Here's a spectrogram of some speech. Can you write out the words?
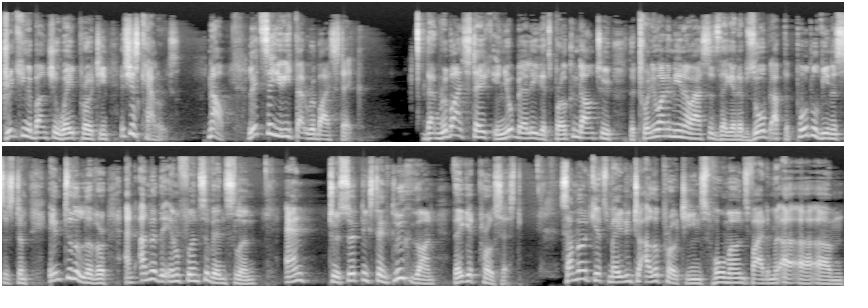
drinking a bunch of whey protein, it's just calories. Now, let's say you eat that ribeye steak that ribeye steak in your belly gets broken down to the 21 amino acids. They get absorbed up the portal venous system into the liver, and under the influence of insulin and to a certain extent glucagon, they get processed. Some of it gets made into other proteins, hormones, vitamin, uh, uh, um,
